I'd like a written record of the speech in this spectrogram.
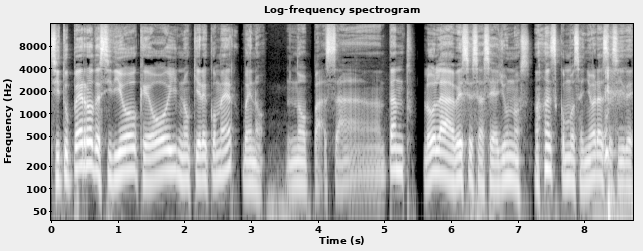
Si tu perro decidió que hoy no quiere comer, bueno, no pasa tanto. Lola a veces hace ayunos, ¿no? Es como señoras así de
